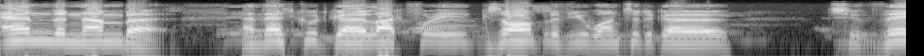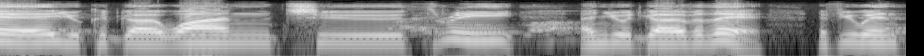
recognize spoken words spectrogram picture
and the number, and that could go like, for example, if you wanted to go to there, you could go one, two, three, and you would go over there. If you went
